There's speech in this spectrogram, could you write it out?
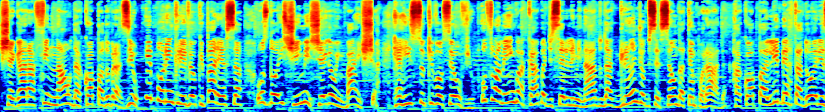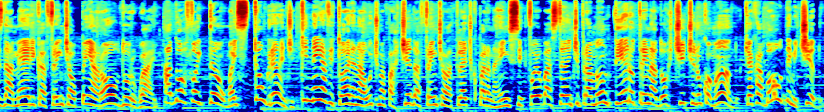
chegar à final da Copa do Brasil. E por incrível que pareça, os dois times chegam em baixa. É isso que você ouviu. O Flamengo acaba de ser eliminado da grande obsessão da temporada, a Copa Libertadores da América frente ao Penharol do Uruguai. A dor foi tão, mas tão grande que nem a vitória na última partida frente ao Atlético Paranaense foi o bastante para manter o treinador Tite no comando, que acabou demitido.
